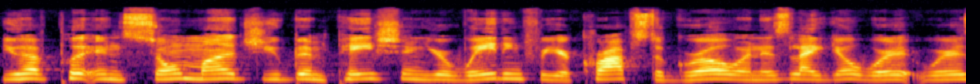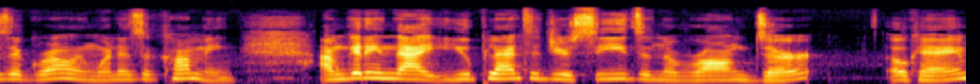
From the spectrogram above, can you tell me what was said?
You have put in so much, you've been patient, you're waiting for your crops to grow, and it's like, yo, where where is it growing? When is it coming? I'm getting that you planted your seeds in the wrong dirt, okay?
